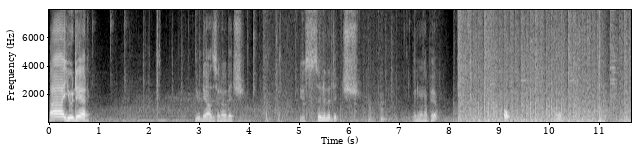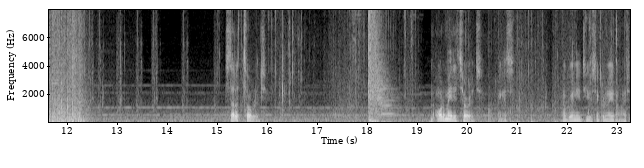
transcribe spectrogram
Ah, you dead. You dead, son of a bitch. You son of a bitch. Anyone up here? Oh. No. Is that a turret? An automated turret, I guess. And we need to use a grenade on it.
